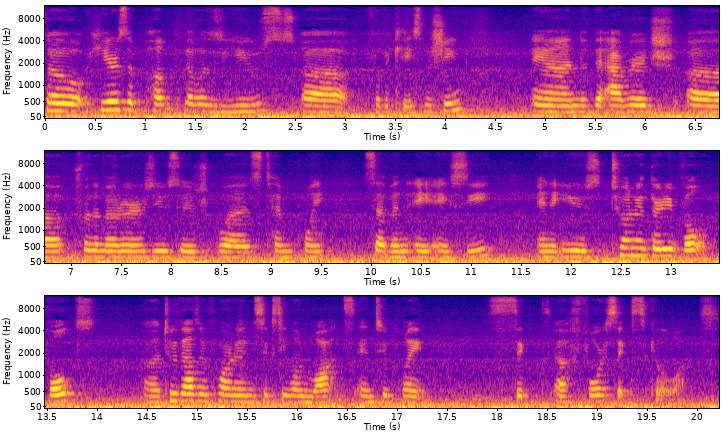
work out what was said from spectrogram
So here's a pump that was used uh, for the case machine, and the average uh, for the motor's usage was 10.7 AAC, and it used 230 volt, volts, uh, 2,461 watts, and 2.646 kilowatts.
